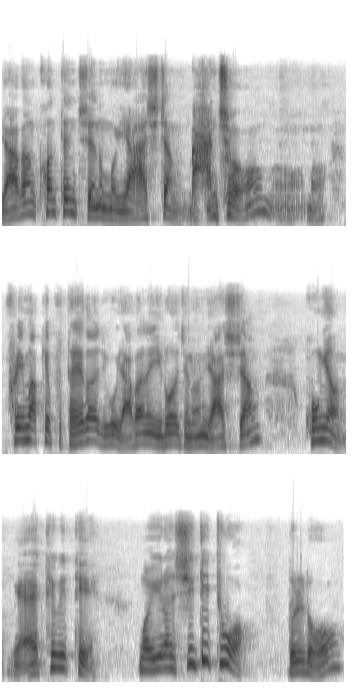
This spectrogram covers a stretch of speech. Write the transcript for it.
야간 컨텐츠에는 뭐 야시장 많죠. 뭐, 뭐 프리마켓부터 해가지고 야간에 이루어지는 야시장, 공연, 액티비티, 뭐 이런 시티 투어들도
